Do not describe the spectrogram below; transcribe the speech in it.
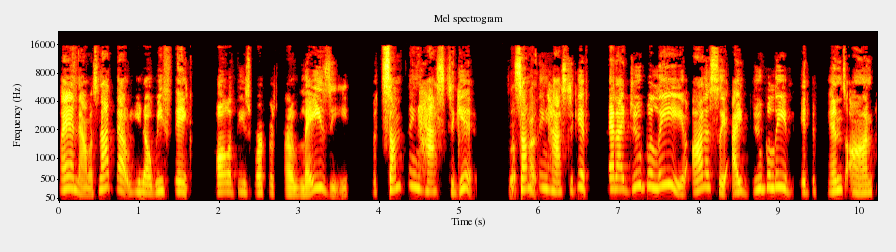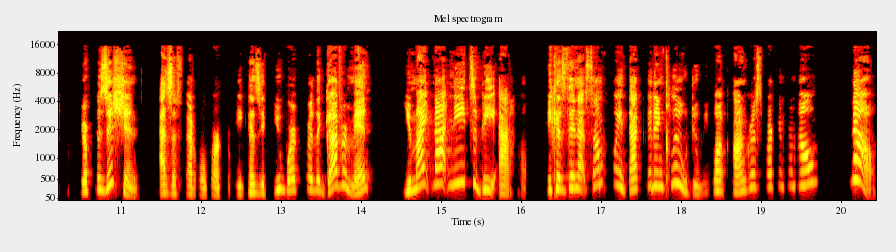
plan now? It's not that, you know, we think all of these workers are lazy, but something has to give. Something has to give. And I do believe, honestly, I do believe it depends on your position as a federal worker. Because if you work for the government, you might not need to be at home because then at some point that could include, do we want Congress working from home? No.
